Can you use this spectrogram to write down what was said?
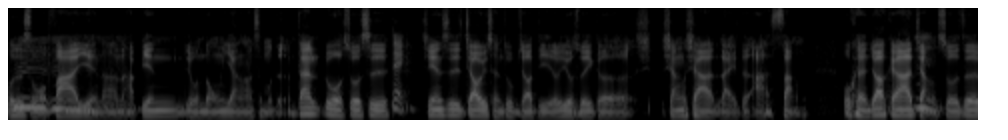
或者什么发炎啊、嗯嗯哪边有脓疡啊什么的。但如果说是对今天是教育程度比较低的，例如说一个乡下来的阿丧。我可能就要跟他讲嗯说，这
